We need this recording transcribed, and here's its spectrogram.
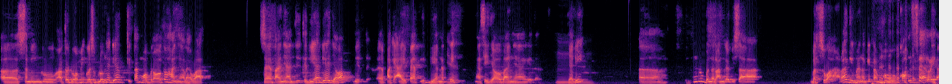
eh, seminggu atau dua minggu sebelumnya dia kita ngobrol tuh hanya lewat saya tanya ke dia, dia jawab di- eh, pakai iPad, gitu. dia ngetik ngasih jawabannya gitu. Hmm. Jadi, Eh, ini lu beneran nggak bisa bersuara, gimana kita mau konser ya?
